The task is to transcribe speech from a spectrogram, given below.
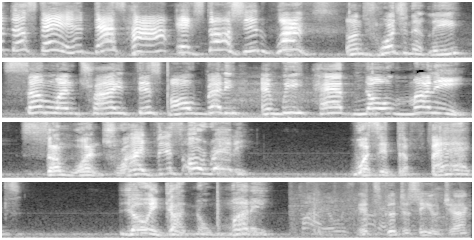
understand. That's how extortion works. Unfortunately, someone tried this already and we have no money. Someone tried this already? Was it the fags? Yo ain't got no money. It's good to see you, Jack.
